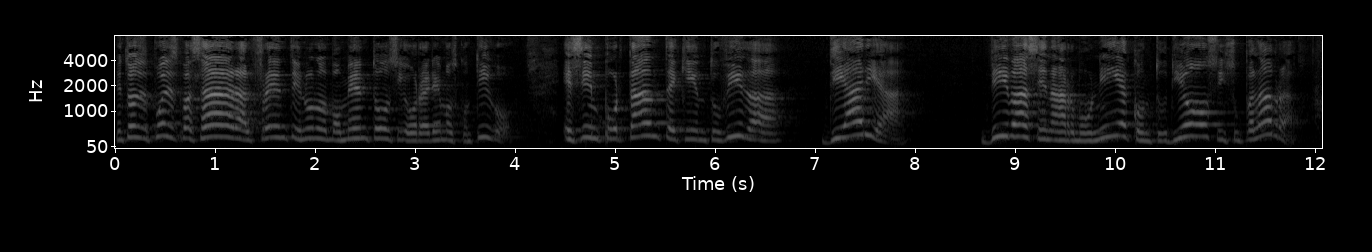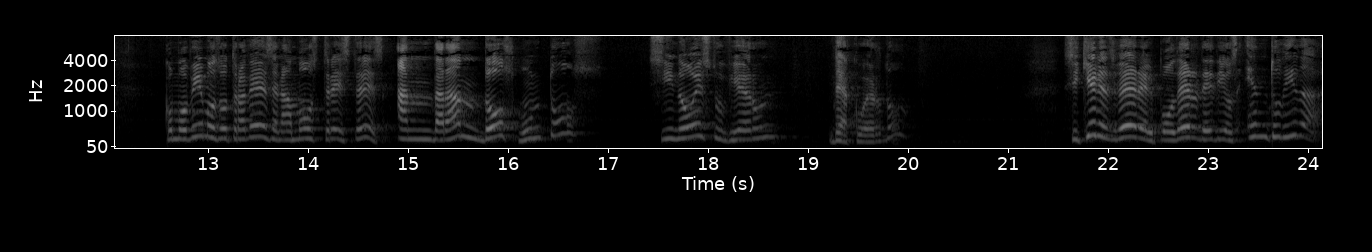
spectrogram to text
entonces puedes pasar al frente en unos momentos y oraremos contigo. Es importante que en tu vida diaria vivas en armonía con tu Dios y su palabra. Como vimos otra vez en Amos 3:3, ¿andarán dos juntos si no estuvieron de acuerdo? Si quieres ver el poder de Dios en tu vida,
